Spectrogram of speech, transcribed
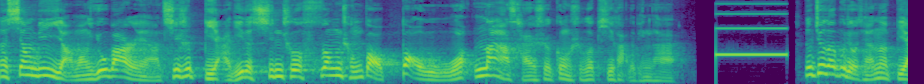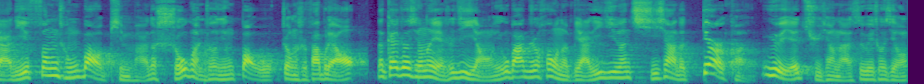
那相比仰望 U 八而言啊，其实比亚迪的新车方程豹豹五那才是更适合皮卡的平台。那就在不久前呢，比亚迪方程豹品牌的首款车型豹五正式发布了。那该车型呢，也是继仰望 U 八之后呢，比亚迪集团旗下的第二款越野取向的 SUV 车型。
